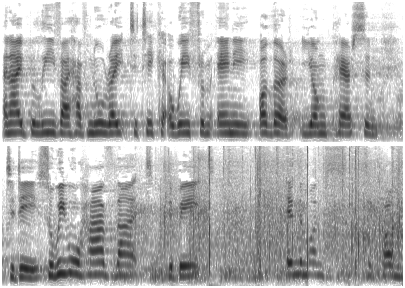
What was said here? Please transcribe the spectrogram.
and I believe I have no right to take it away from any other young person today. So we will have that debate in the months to come.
